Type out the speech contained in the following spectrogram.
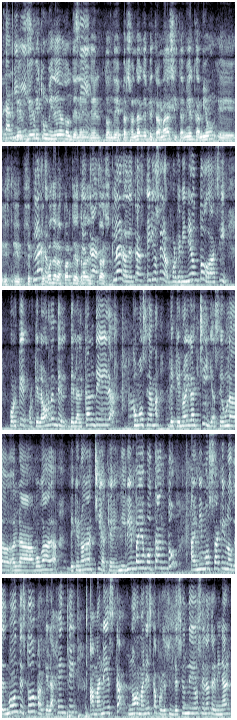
Yo, También yo hizo- he visto un video donde, le- Sí. del- donde personal de Petramás y también el camión eh, este, eh, se, Claro, se pone a la parte de atrás de, su casa. Claro, detrás. Ellos eran, porque vinieron todos así. ¿Por qué? Porque la orden del, del alcalde era, ¿cómo se llama? De que no haya chilla, según la, abogada, de que no haga chilla, que ni bien vayan votando, ahí mismo saquen los desmontes, todo para que la gente amanezca, no amanezca porque su intención de ellos era terminar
